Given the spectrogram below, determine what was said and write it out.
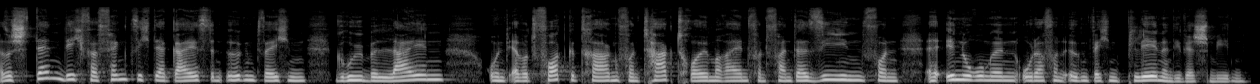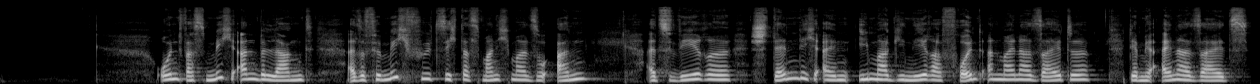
Also ständig verfängt sich der Geist in irgendwelchen Grübeleien und er wird fortgetragen von Tagträumereien, von Fantasien, von Erinnerungen oder von irgendwelchen Plänen, die wir schmieden. Und was mich anbelangt, also für mich fühlt sich das manchmal so an, als wäre ständig ein imaginärer Freund an meiner Seite, der mir einerseits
